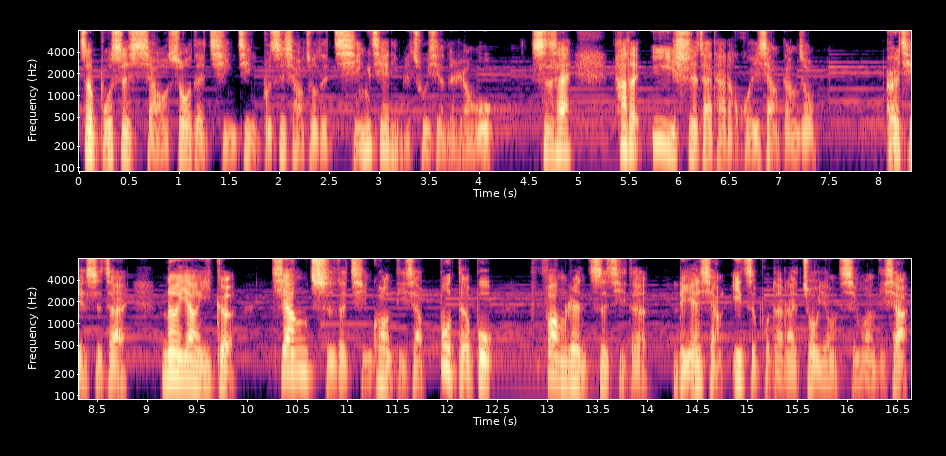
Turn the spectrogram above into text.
这不是小说的情境，不是小说的情节里面出现的人物，是在他的意识，在他的回想当中，而且是在那样一个僵持的情况底下，不得不放任自己的联想一直不断来作用的情况底下，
